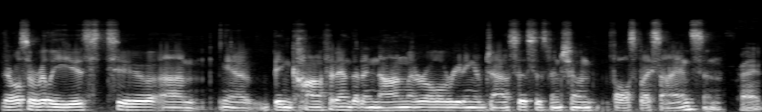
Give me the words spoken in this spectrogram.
they're also really used to um, you know being confident that a non-literal reading of Genesis has been shown false by science, and Right.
